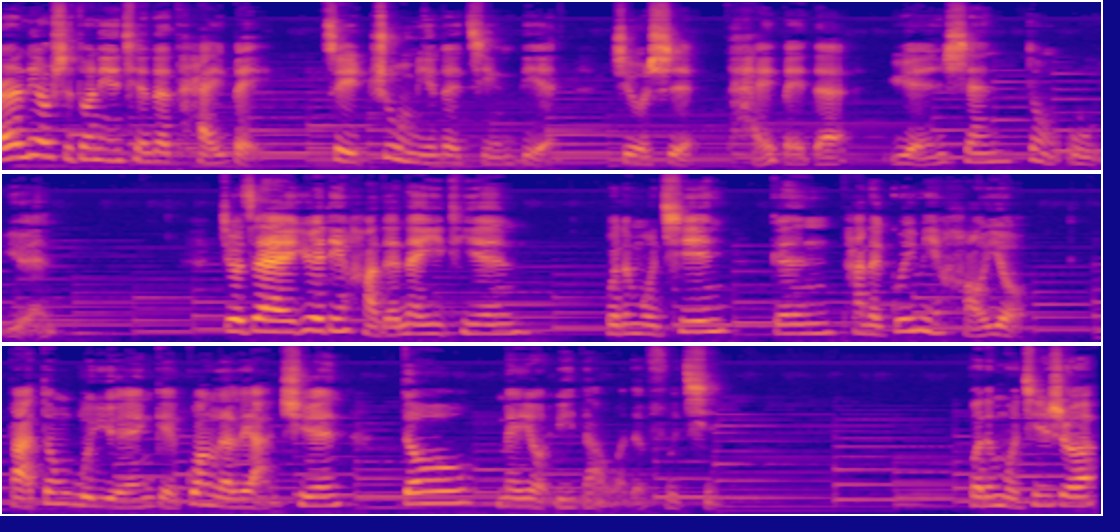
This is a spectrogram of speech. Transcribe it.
而六十多年前的台北最著名的景点。就是台北的圆山动物园。就在约定好的那一天，我的母亲跟她的闺蜜好友把动物园给逛了两圈，都没有遇到我的父亲。我的母亲说：“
